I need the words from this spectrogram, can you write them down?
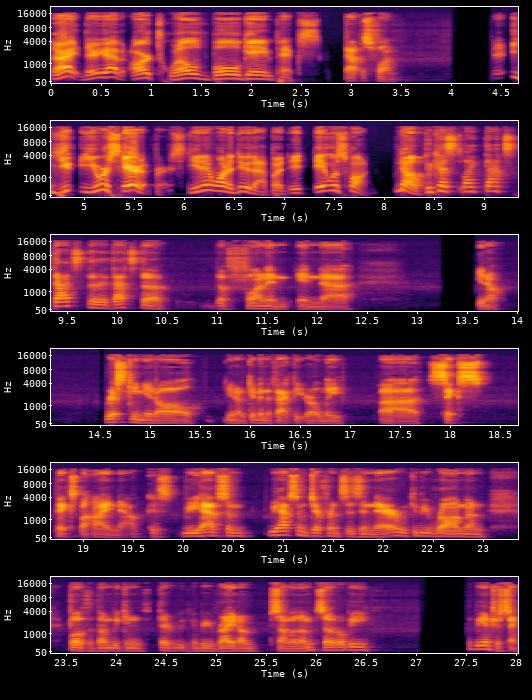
All right, there you have it. Our 12 bowl game picks. That was fun. You you were scared at first. You didn't want to do that, but it, it was fun. No, because like that's that's the that's the the fun in in uh you know risking it all, you know, given the fact that you're only uh, six picks behind now, because we have some we have some differences in there. We can be wrong on both of them. We can we can be right on some of them. So it'll be it'll be interesting.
